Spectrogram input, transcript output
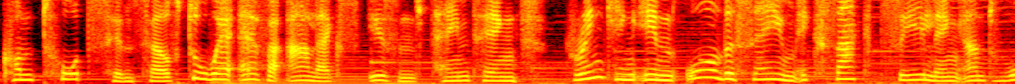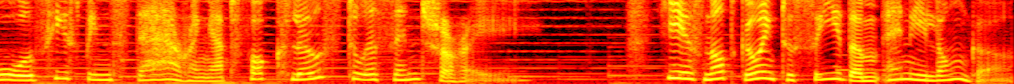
contorts himself to wherever Alex isn't painting, drinking in all the same exact ceiling and walls he's been staring at for close to a century. He is not going to see them any longer.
